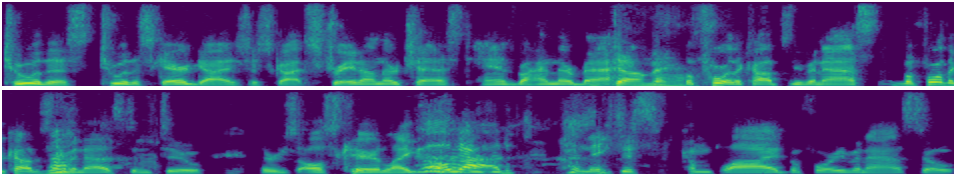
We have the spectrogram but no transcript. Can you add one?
two of this two of the scared guys just got straight on their chest, hands behind their back Dumbass. before the cops even asked before the cops even asked them to. They're just all scared, like, oh god. And they just complied before even asked. So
